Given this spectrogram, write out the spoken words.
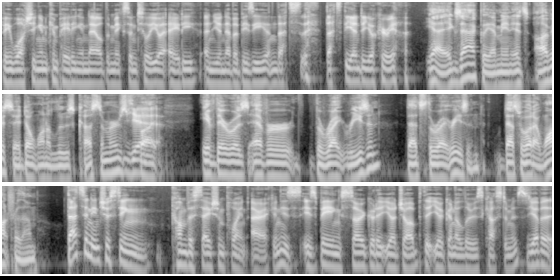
be watching and competing and nail the mix until you're 80 and you're never busy, and that's that's the end of your career. Yeah, exactly. I mean, it's obviously I don't want to lose customers, Yeah. but if there was ever the right reason, that's the right reason. That's what I want for them. That's an interesting conversation point, I reckon. Is is being so good at your job that you're going to lose customers? You ever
